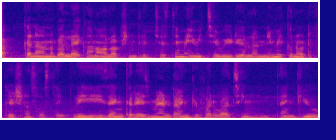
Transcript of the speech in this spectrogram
పక్కన ఉన్న bell icon all option click చేస్తే మేము ఇచ్చే వీడియోలన్నీ మీకు నోటిఫికేషన్స్ వస్తాయి. ప్లీజ్ ఎంకరేజ్ మీ and thank you for watching. Thank you.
